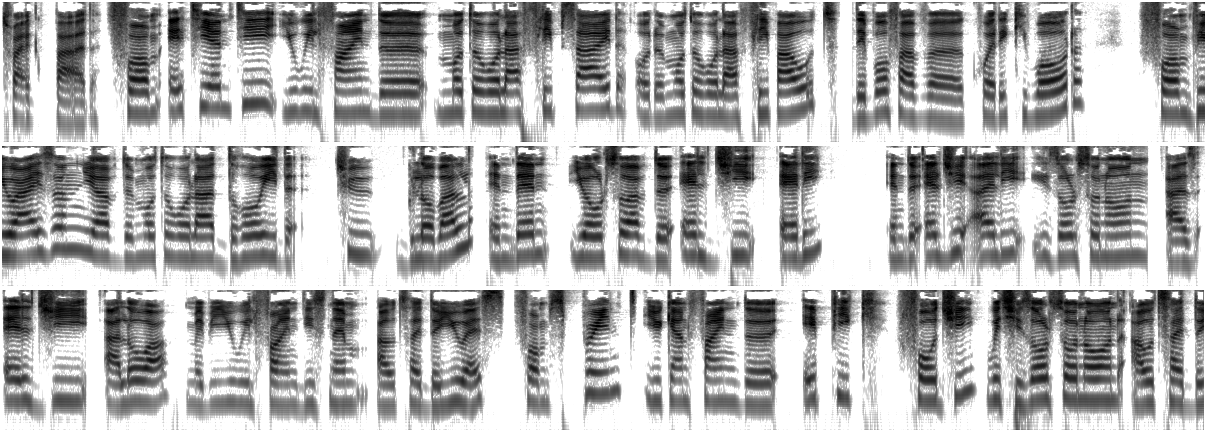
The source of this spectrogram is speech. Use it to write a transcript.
trackpad. From AT&T, you will find the Motorola Flipside or the Motorola Flipout. They both have a QWERTY keyboard. From Verizon, you have the Motorola Droid 2 Global, and then you also have the LG Ally and the LG Ally is also known as LG Aloha. Maybe you will find this name outside the US. From Sprint, you can find the Epic 4G, which is also known outside the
